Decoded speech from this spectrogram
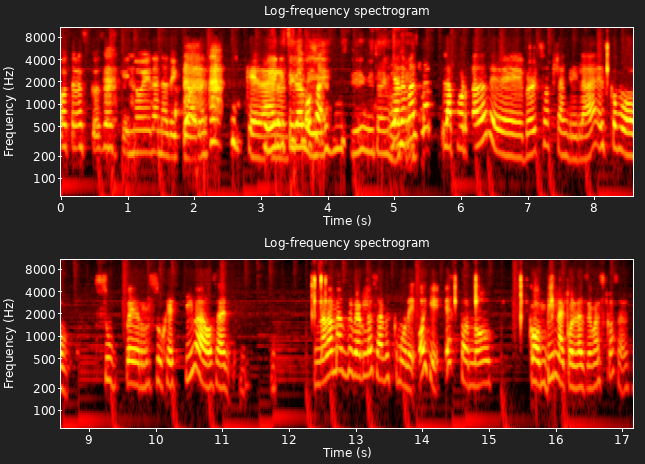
otras cosas que no eran adecuadas. Quedaron. Sí, sí la O sea, sí, vi la Y además la, la portada de Birds of Shangri-La es como súper sugestiva, o sea, nada más de verla sabes como de, oye, esto no combina con las demás cosas.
